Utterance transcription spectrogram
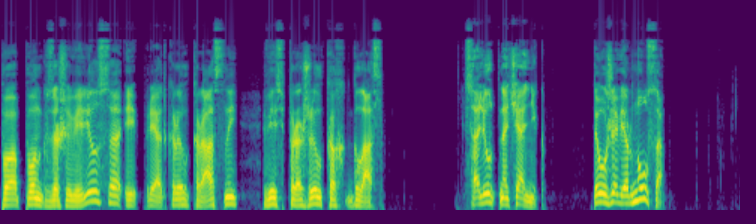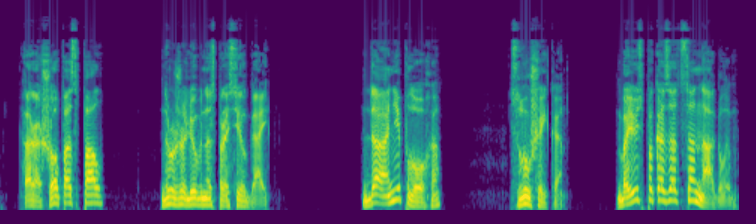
Пуапонг зашевелился и приоткрыл красный, весь прожилках глаз. «Салют, начальник! Ты уже вернулся?» «Хорошо поспал?» — дружелюбно спросил Гай. «Да, неплохо. Слушай-ка, боюсь показаться наглым,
